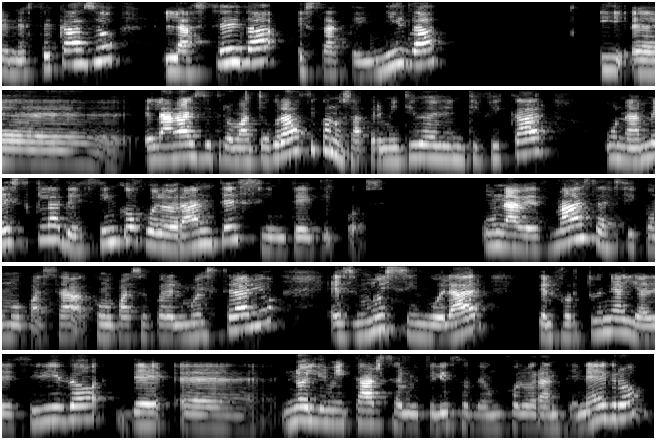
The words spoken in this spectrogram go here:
En este caso, la seda está teñida y eh, el análisis cromatográfico nos ha permitido identificar una mezcla de cinco colorantes sintéticos. Una vez más, así como, pasa, como pasó por el muestrario, es muy singular que el Fortuny haya decidido de eh, no limitarse al utilizo de un colorante negro,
